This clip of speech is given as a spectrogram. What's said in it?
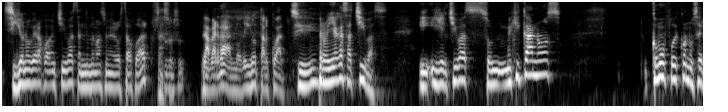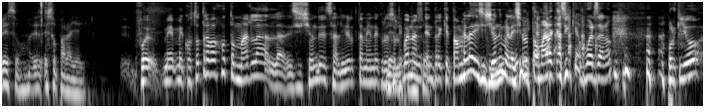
si yo no hubiera jugado en Chivas, ¿en dónde más me hubiera gustado jugar? Pues La verdad, lo digo tal cual. Sí. Pero llegas a Chivas y, en Chivas son mexicanos. ¿Cómo fue conocer eso, eso para Yair? Fue, me, costó trabajo tomar la, decisión de salir también de Cruz Azul. bueno, entre que tomé la decisión y me la hicieron tomar casi que a fuerza, ¿no? Porque yo,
